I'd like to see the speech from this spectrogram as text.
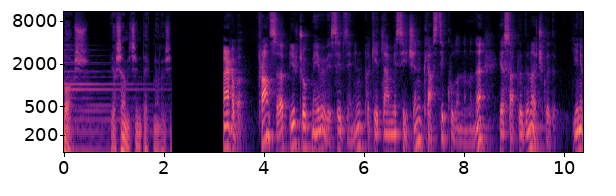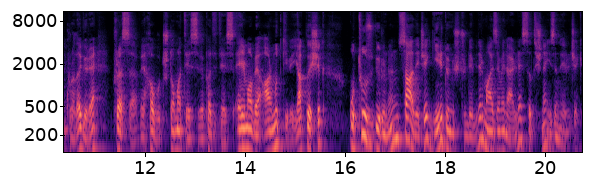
Boş, yaşam için teknoloji. Merhaba, Fransa birçok meyve ve sebzenin paketlenmesi için plastik kullanımını yasakladığını açıkladı. Yeni kurala göre pırasa ve havuç, domates ve patates, elma ve armut gibi yaklaşık 30 ürünün sadece geri dönüştürülebilir malzemelerle satışına izin verilecek.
